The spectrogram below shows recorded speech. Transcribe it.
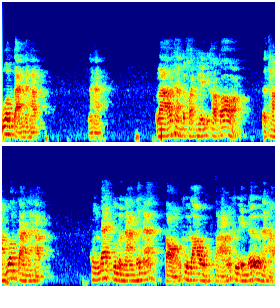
ร่วมกันนะครับนะฮะเวลาเขาทำคอนเทนต์เขาก็จะทำร่วมกันนะครับ คนแรกกุลนานใช่ไหมสองคือเราสามก็คือเอนเดอร์นะครับ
